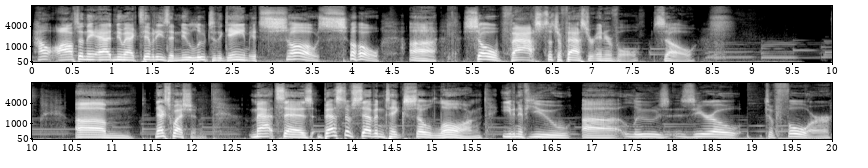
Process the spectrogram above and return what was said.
how often they add new activities and new loot to the game. It's so so uh so fast, such a faster interval. So um, next question. Matt says, best of seven takes so long, even if you uh, lose zero to four,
